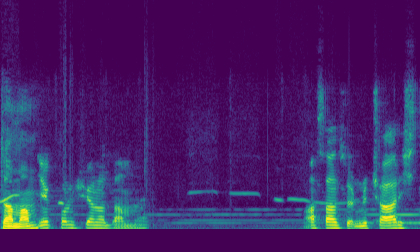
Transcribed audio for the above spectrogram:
Tamam. Niye konuşuyorsun adamla? Asansörünü çağır işte.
